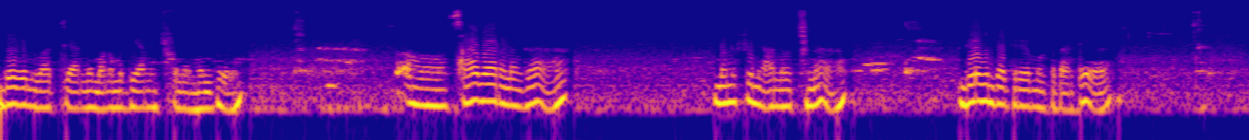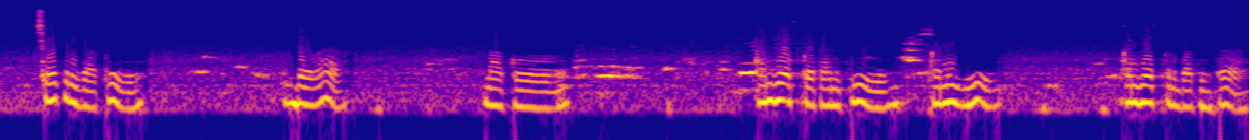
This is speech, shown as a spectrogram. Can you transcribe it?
దేవుని వాక్యాన్ని మనము ధ్యానించుకునే ముందు ఆ, సాధారణంగా మనుషుని ఆలోచన దేవుని దగ్గర ఏముంటుందంటే చేతులు చాపి దేవా నాకు పని చేసుకోవటానికి పని పని చేసుకుని బతుకుతా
